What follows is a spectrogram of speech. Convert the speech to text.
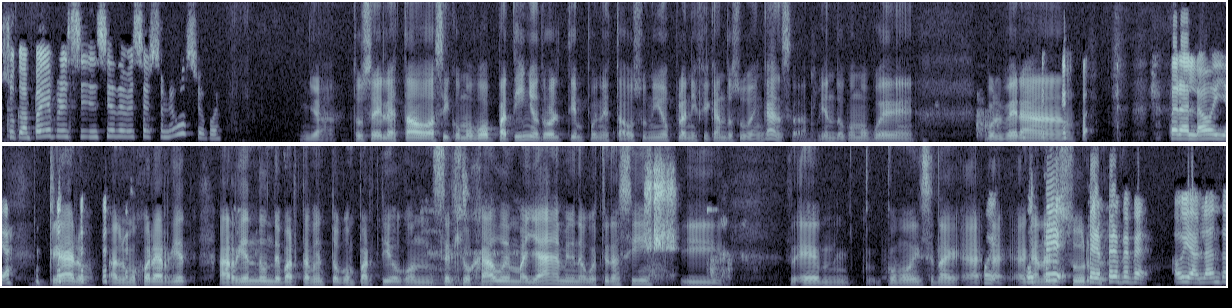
su campaña presidencial debe ser su negocio, pues. Ya. Entonces él ha estado así como Bob Patiño todo el tiempo en Estados Unidos planificando su venganza, viendo cómo puede volver a, Para la olla. claro, a lo mejor arrie- arrienda un departamento compartido con Sergio Jadue en Miami, una cuestión así, y em, como dicen a- a- Oye, acá en el sur. Espera, espera, espera. Oye, hablando,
